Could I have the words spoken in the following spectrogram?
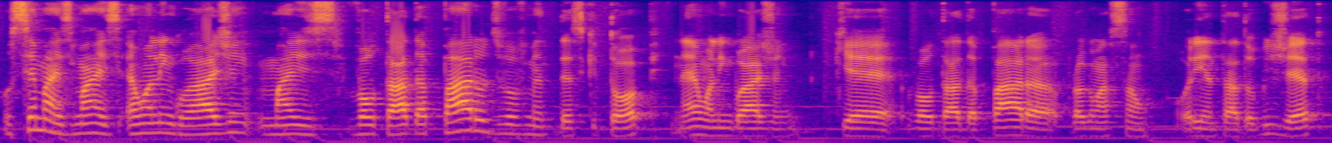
O C++ é uma linguagem mais voltada para o desenvolvimento desktop, né? Uma linguagem que é voltada para programação orientada a objeto.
